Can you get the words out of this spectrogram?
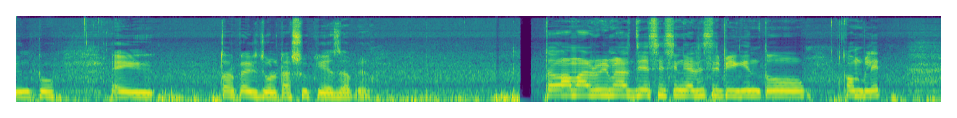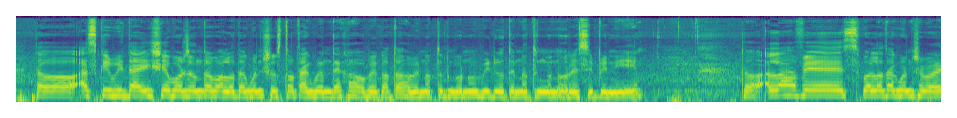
কিন্তু এই তরকারির ঝোলটা শুকিয়ে যাবে। তো আমার রুই মাছ দিয়ে সিসিংয়ের রেসিপি কিন্তু কমপ্লিট তো আজকে বিদায়, সে পর্যন্ত ভালো থাকবেন, সুস্থ থাকবেন, দেখা হবে, কথা হবে নতুন কোনো ভিডিওতে, নতুন কোনো রেসিপি নিয়ে। তো আল্লাহ হাফেজ, ভালো থাকবেন সবাই।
